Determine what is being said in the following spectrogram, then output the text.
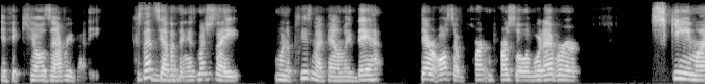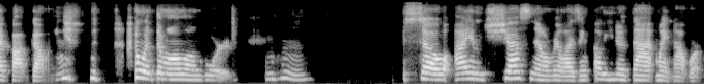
if it kills everybody. Because that's the other Mhm. thing. As much as I want to please my family, they they're also part and parcel of whatever scheme I've got going. I want them all on board hmm so I am just now realizing, oh, you know, that might not work.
